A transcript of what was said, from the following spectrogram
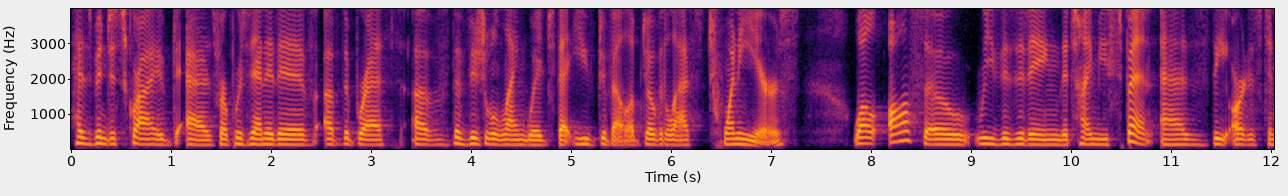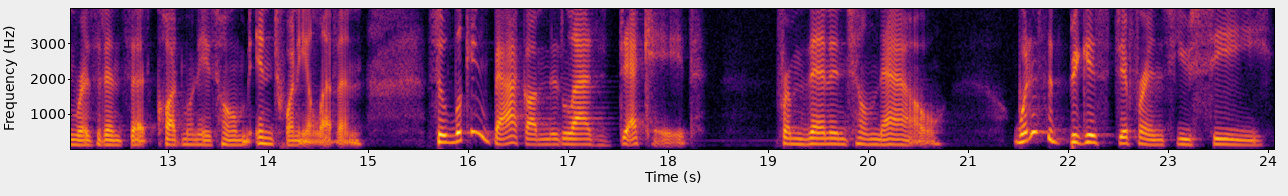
has been described as representative of the breadth of the visual language that you've developed over the last 20 years, while also revisiting the time you spent as the artist in residence at Claude Monet's home in 2011. So, looking back on the last decade, from then until now, what is the biggest difference you see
